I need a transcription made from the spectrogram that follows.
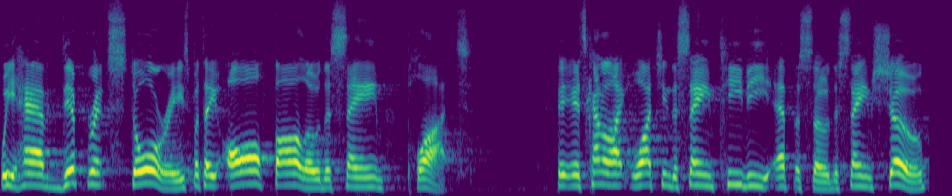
we have different stories, but they all follow the same plot. It's kind of like watching the same TV episode, the same show,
